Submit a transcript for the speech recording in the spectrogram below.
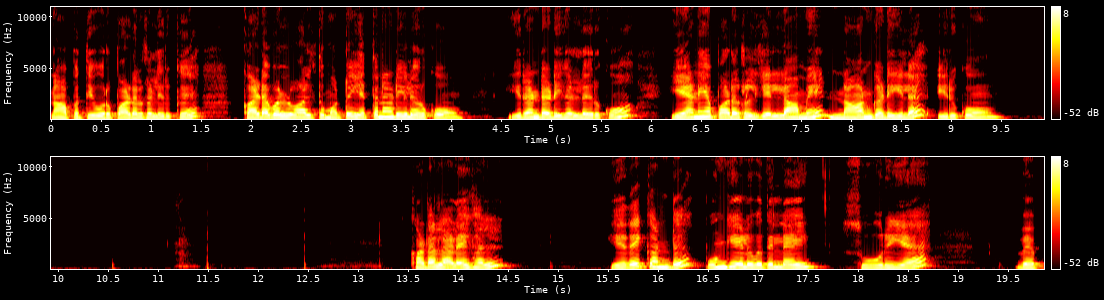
நாற்பத்தி ஒரு பாடல்கள் இருக்குது கடவுள் வாழ்த்து மட்டும் எத்தனை அடியில் இருக்கும்? இரண்டு அடிகளில் இருக்கும். ஏனைய பாடல்கள் எல்லாமே நான்கு அடியில் இருக்கும். கடல் அலைகள் எதை கண்டு பொங்கி எழுவதில்லை? சூரிய வெப்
